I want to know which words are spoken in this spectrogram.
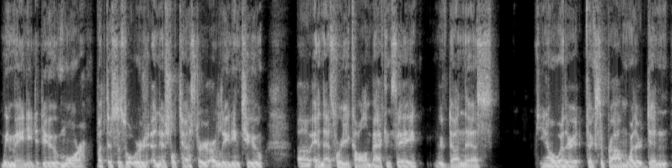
We may need to do more, but this is what our initial tests are, are leading to. Uh, and that's where you call them back and say, we've done this. You know, whether it fixed the problem, whether it didn't,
